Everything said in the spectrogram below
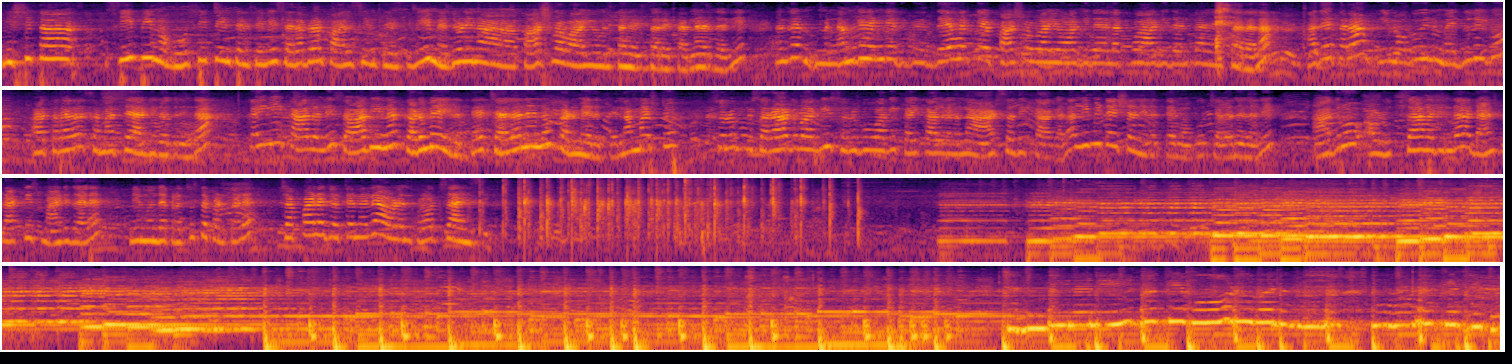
ನಿಶ್ಚಿತ C P ಮಗು C P ಅಂತ ಹೇಳ್ತೀವಿ ಸೆರೆಬ್ರಲ್ ಪಾಲಿಸಿ ಅಂತ ಹೇಳ್ತೀವಿ, ಮೆದುಳಿನ ಪಾರ್ಶ್ವವಾಯು ಅಂತ ಹೇಳ್ತಾರೆ ಕನ್ನಡದಲ್ಲಿ. ಅಂದ್ರೆ ನಮ್ಗೆ ಹೆಂಗೆ ದೇಹಕ್ಕೆ ಪಾರ್ಶ್ವವಾಯು ಆಗಿದೆ, ಲಕ್ವ ಆಗಿದೆ ಅಂತ ಹೇಳ್ತಾರಲ್ಲ, ಅದೇ ತರ ಈ ಮಗುವಿನ ಮೆದುಳಿಗೂ ಆ ತರ ಸಮಸ್ಯೆ ಆಗಿರೋದ್ರಿಂದ ಕೈ ಕಾಲಲ್ಲಿ ಸ್ವಾಧೀನ ಕಡಿಮೆ ಇರುತ್ತೆ, ಚಲನೆನೂ ಕಡಿಮೆ ಇರುತ್ತೆ. ನಮ್ಮಷ್ಟು ಸುಲಭ ಸರಾಗವಾಗಿ ಸುಲಭವಾಗಿ ಕೈ ಕಾಲುಗಳನ್ನ ಆಡ್ಸೋದಿಕ್ಕಾಗಲ್ಲ. ಲಿಮಿಟೇಷನ್ ಇರುತ್ತೆ ಮಗು ಚಲನದಲ್ಲಿ. ಆದರೂ ಅವಳು ಉತ್ಸಾಹದಿಂದ ಡ್ಯಾನ್ಸ್ ಪ್ರಾಕ್ಟೀಸ್ ಮಾಡಿದ್ದಾಳೆ ನಿಮ್ಮ ಮುಂದೆ ಪ್ರಸ್ತುತ ಪಡ್ತಾಳೆ. ಚಪ್ಪಾಳೆ ಜೊತೆನಲ್ಲೇ ಅವಳನ್ನು ಪ್ರೋತ್ಸಾಹಿಸಿ ಿ.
